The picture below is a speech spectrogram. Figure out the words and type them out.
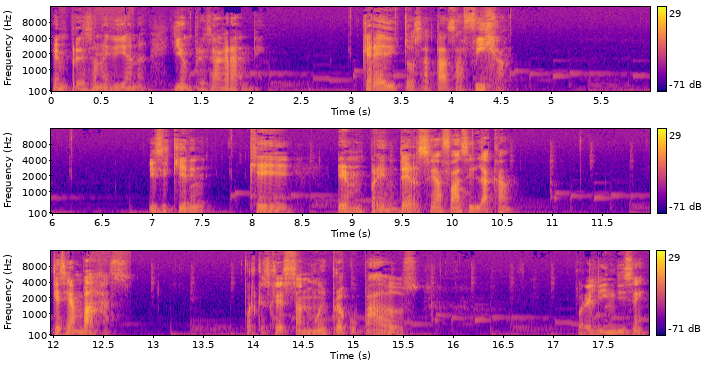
empresa mediana y empresa grande. Créditos a tasa fija y si quieren que emprender sea fácil acá, que sean bajas. Porque es que están muy preocupados por el índice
